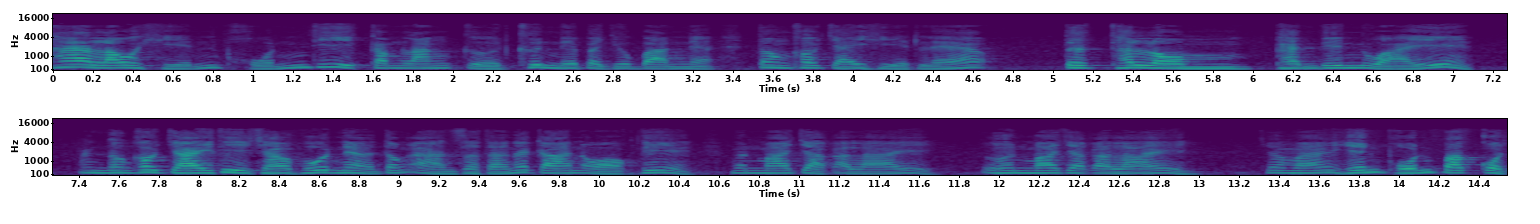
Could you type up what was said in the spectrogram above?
ถ้าเราเห็นผลที่กำลังเกิดขึ้นในปัจจุบันเนี่ยต้องเข้าใจเหตุแล้ว ตึกถล่มแผ่นดินไหวมันต้องเข้าใจที่ชาวพุทธเนี่ยต้องอ่านสถานการณ์ออกที่มันมาจากอะไร เออมาจากอะไรใช่ไหมเห็นผลปรากฏ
